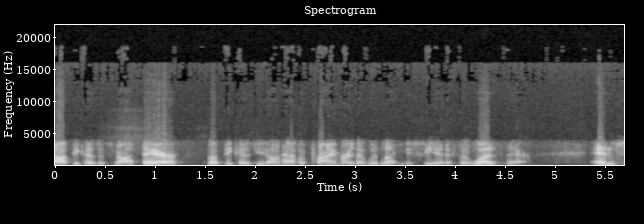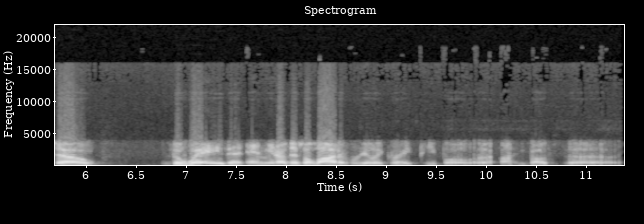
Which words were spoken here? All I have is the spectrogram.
Not because it's not there, but because you don't have a primer that would let you see it if it was there. And so the way that, and you know, there's a lot of really great people uh, on both the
